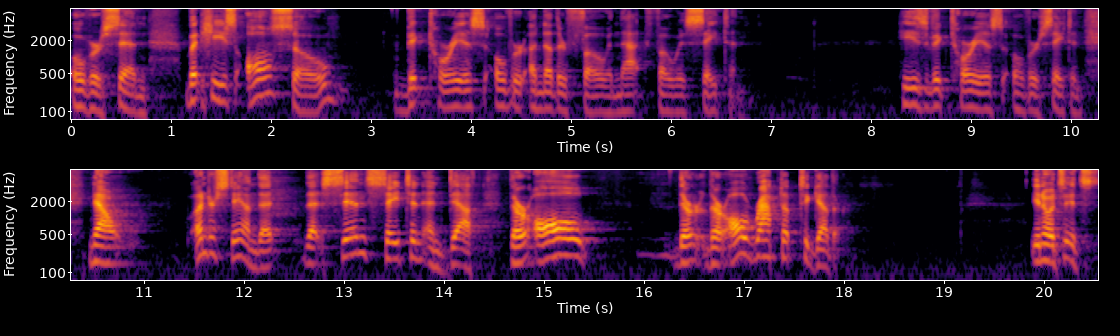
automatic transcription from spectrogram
over sin, but he's also victorious over another foe, and that foe is Satan. He's victorious over Satan. Now, understand that, that sin, Satan, and death they're all, they're, they're all wrapped up together. You know, it's, it's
